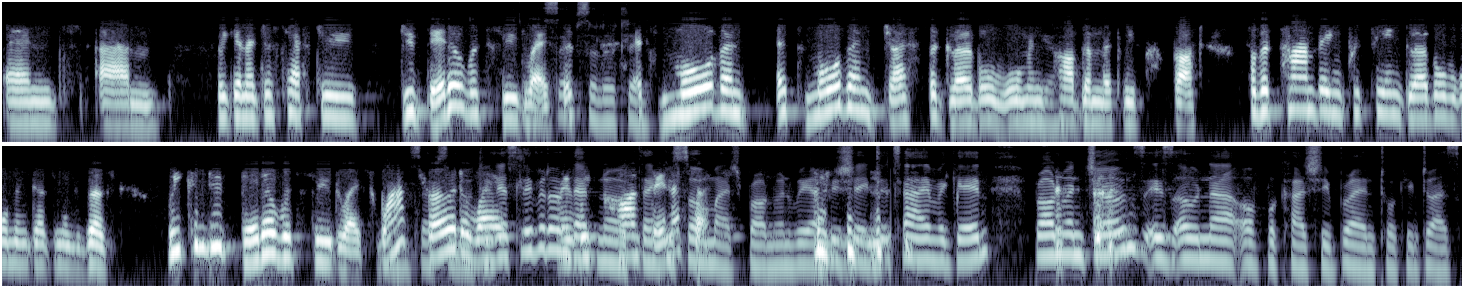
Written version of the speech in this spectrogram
and um, we're going to just have to do better with food waste. Yes, absolutely. It's, it's, more than it's more than just the global warming yeah. problem that we've got. For the time being, pretend global warming doesn't exist we can do better with food waste. Why yes, throw absolutely. it away? Let's leave it on that note. Thank benefit. you so much, Bronwyn. We appreciate your time again. Bronwyn Jones is owner of Bokashi Bran, talking to us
